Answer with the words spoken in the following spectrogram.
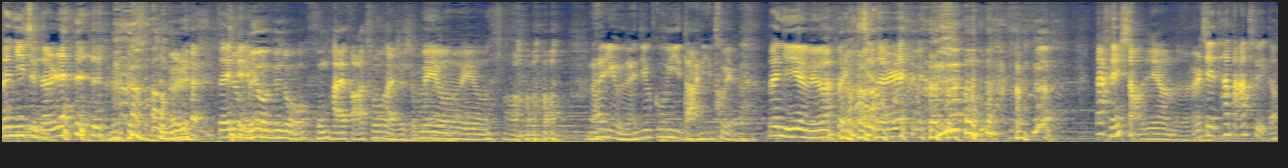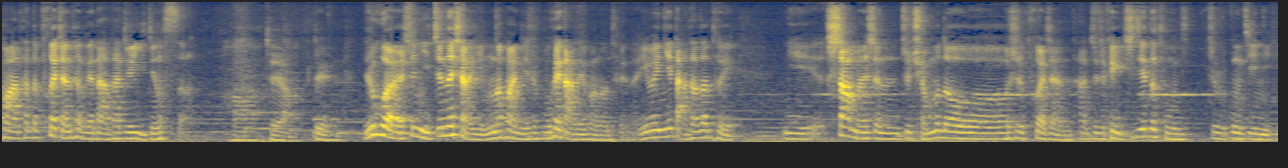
那你只能认，只能认，对就没有那种红牌罚出还是什么？没有没有，哦，那有人就故意打你腿了，那你也没办法，你只能认。但很少这样的，而且他打腿的话，他的破绽特别大，他就已经死了。啊，这样，对，如果是你真的想赢的话，你是不会打对方的腿的，因为你打他的腿，你上半身就全部都是破绽，他就是可以直接的攻，就是攻击你。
